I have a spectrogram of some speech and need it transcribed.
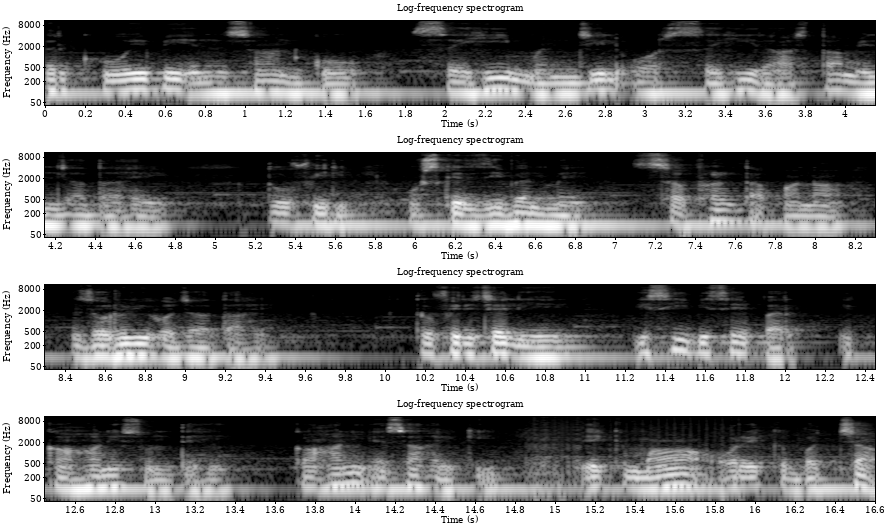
अगर कोई भी इंसान को सही मंजिल और सही रास्ता मिल जाता है तो फिर उसके जीवन में सफलता पाना ज़रूरी हो जाता है। तो फिर चलिए इसी विषय पर एक कहानी सुनते हैं। कहानी ऐसा है कि एक माँ और एक बच्चा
